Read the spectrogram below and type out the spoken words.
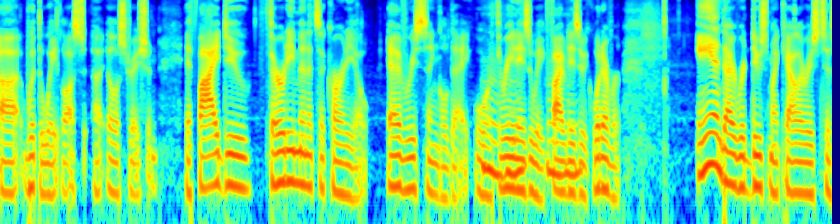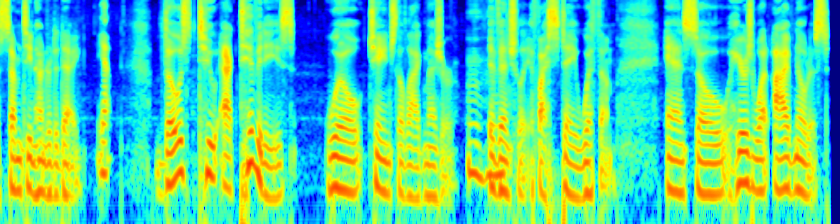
uh, with the weight loss uh, illustration. If I do 30 minutes of cardio every single day, or three days a week, 5 days a week, whatever, and I reduce my calories to 1700 a day, Yeah. those two activities will change the lag measure eventually if I stay with them. And so here's what I've noticed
